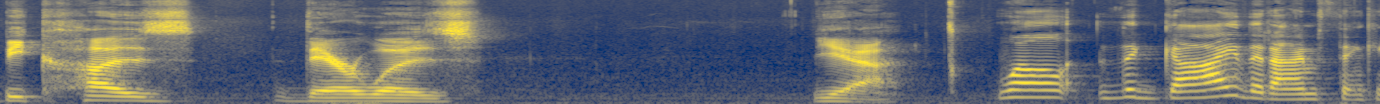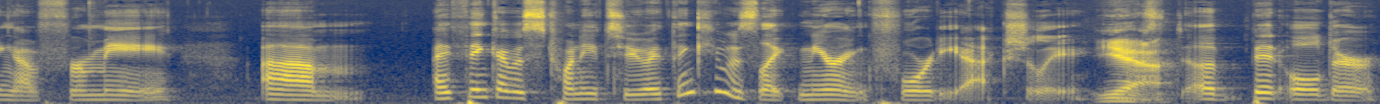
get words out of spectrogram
because there was yeah well, the guy that I'm thinking of for me, um, I think I was 22. I think he was like nearing 40, actually. Yeah. a bit older.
